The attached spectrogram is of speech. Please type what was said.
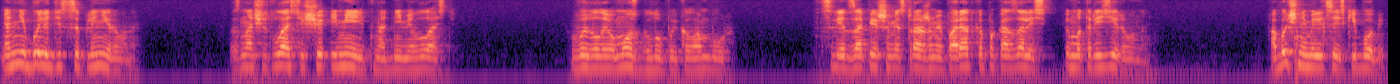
Они были дисциплинированы. Значит, власть еще имеет над ними власть. Выдал его мозг глупый каламбур. Вслед за пешими стражами порядка показались и моторизированные. Обычный милицейский бобик.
